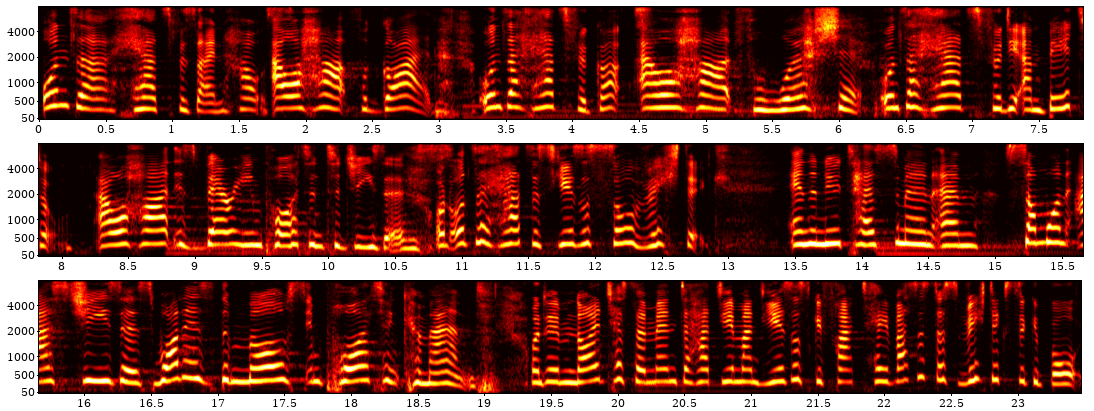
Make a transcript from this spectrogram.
unser Herz für sein Haus, our heart for God, unser Herz für Gott, our heart for worship. unser Herz für die Anbetung. Our heart is very important to Jesus. Und unser Herz ist Jesus so wichtig. In the New Testament, um, someone asked Jesus, What is the most important command? Und im Neuen Testament, da hat jemand Jesus gefragt, hey, was ist das wichtigste Gebot?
